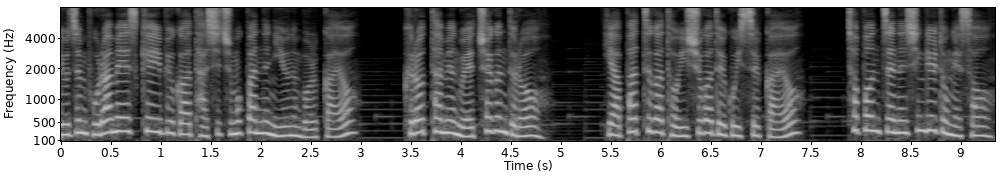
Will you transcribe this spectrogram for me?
요즘 보라매 SK뷰가 다시 주목받는 이유는 뭘까요? 그렇다면 왜 최근 들어 이 아파트가 더 이슈가 되고 있을까요? 첫 번째는 신길동에서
